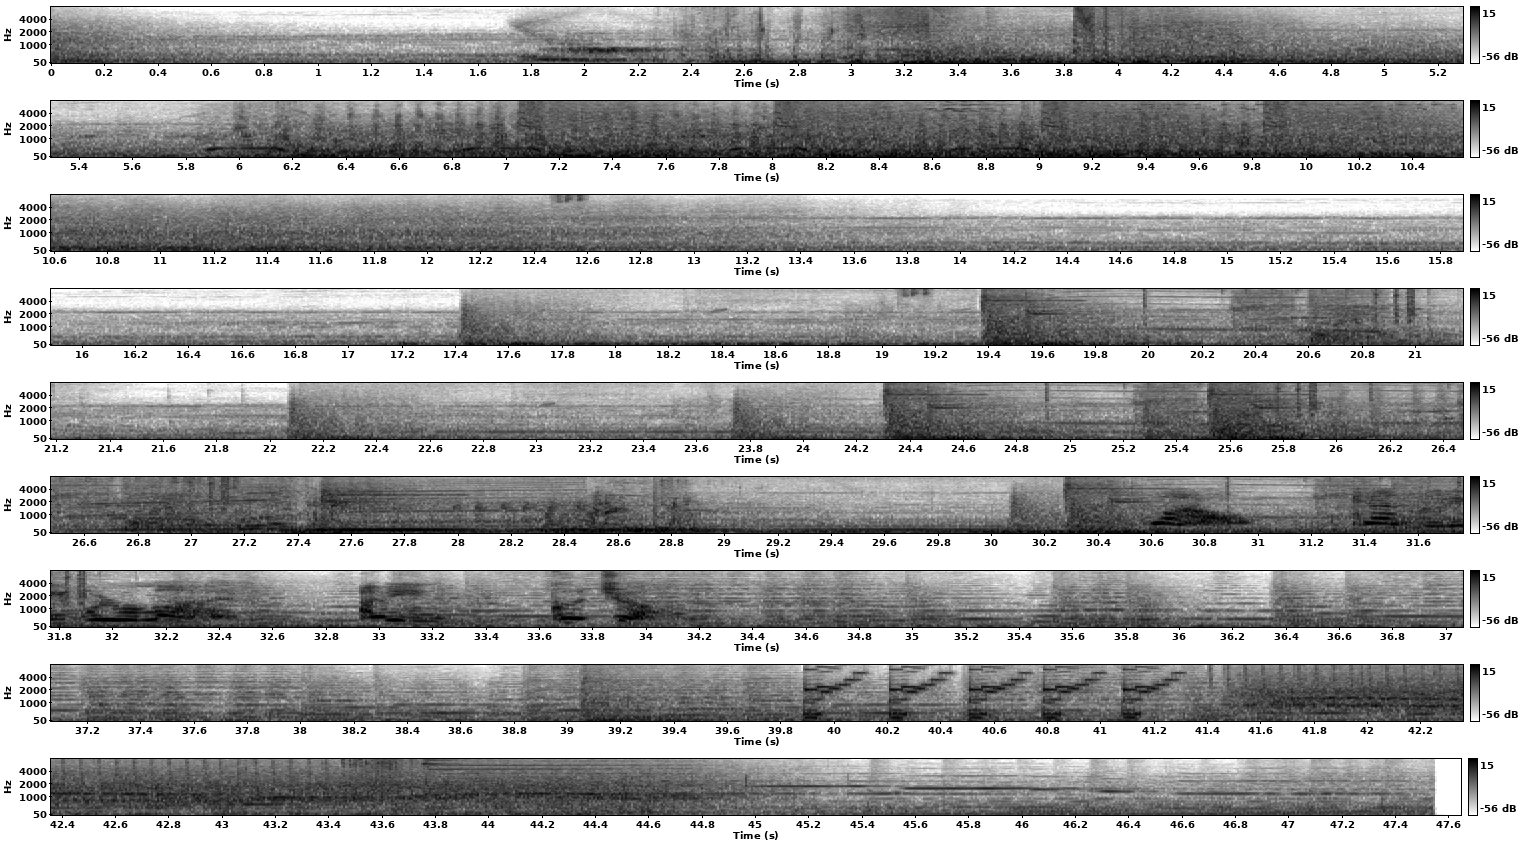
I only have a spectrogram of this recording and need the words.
Wow. Can't believe we're alive. I mean, good job.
